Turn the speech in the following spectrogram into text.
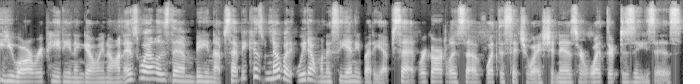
you are repeating and going on, as well as them being upset because nobody, we don't want to see anybody upset, regardless of what the situation is or what their disease is.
